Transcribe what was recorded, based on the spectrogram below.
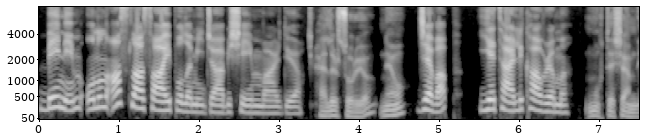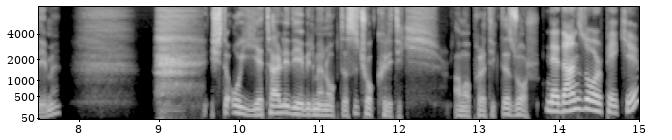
benim onun asla sahip olamayacağı bir şeyim var diyor. Heller soruyor, ne o? Cevap, yeterli kavramı. Muhteşem değil mi? İşte o yeterli diyebilme noktası çok kritik. Ama pratikte zor. Neden zor peki?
